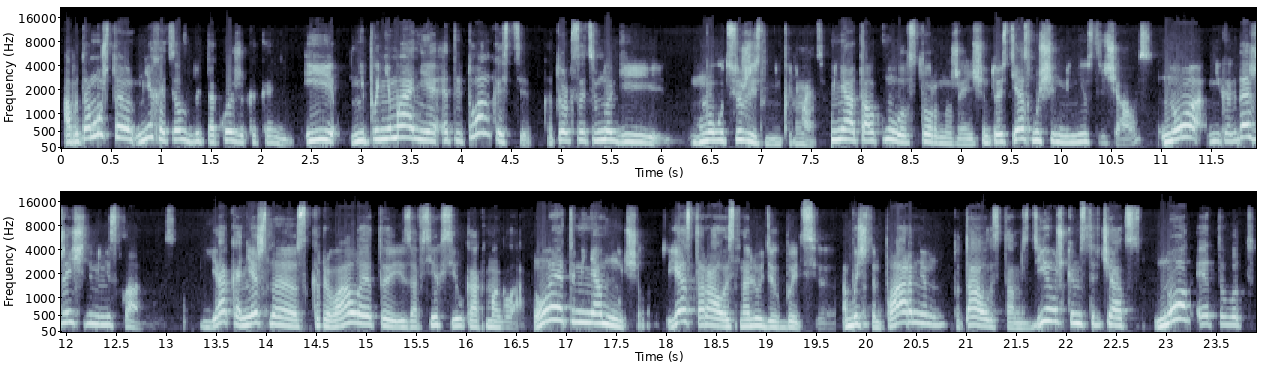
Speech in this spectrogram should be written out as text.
а потому что мне хотелось быть такой же, как они. И непонимание этой тонкости, которую, кстати, многие могут всю жизнь не понимать. Меня оттолкнуло в сторону женщин. То есть я с мужчинами не встречалась, но никогда с женщинами не складывалась. Я, конечно, скрывала это изо всех сил, как могла. Но это меня мучило. Я старалась на людях быть обычным парнем, пыталась там с девушками встречаться. Но это вот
